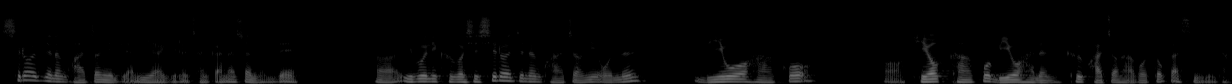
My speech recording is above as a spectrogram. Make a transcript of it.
싫어지는 과정에 대한 이야기를 잠깐 하셨는데 어, 이분이 그것이 싫어지는 과정이 오늘 미워하고 어, 기억하고 미워하는 그 과정하고 똑같습니다.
